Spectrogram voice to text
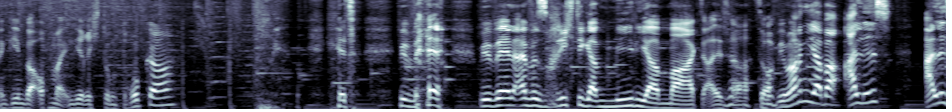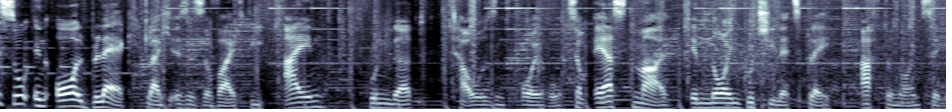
Dann gehen wir auch mal in die Richtung Drucker. Jetzt, wir, werden, wir werden einfach so ein richtiger Mediamarkt, Alter. So, wir machen hier aber alles, alles so in all black. Gleich ist es soweit. Die 100.000 Euro. Zum ersten Mal im neuen Gucci Let's Play. 98.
